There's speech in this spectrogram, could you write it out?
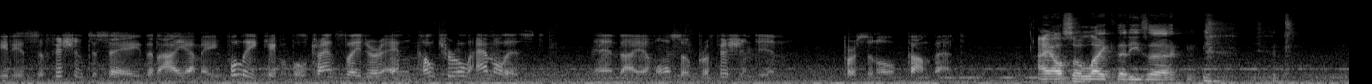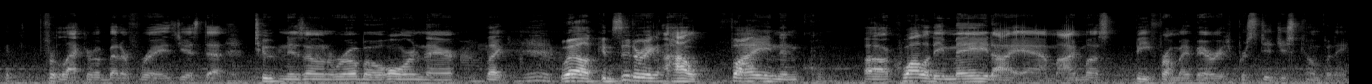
It is sufficient to say that I am a fully capable translator and cultural analyst, and I am also proficient in personal combat. I also like that he's a, for lack of a better phrase, just uh, tooting his own robo horn there. Like, well, considering how fine and uh, quality made I am, I must be from a very prestigious company.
